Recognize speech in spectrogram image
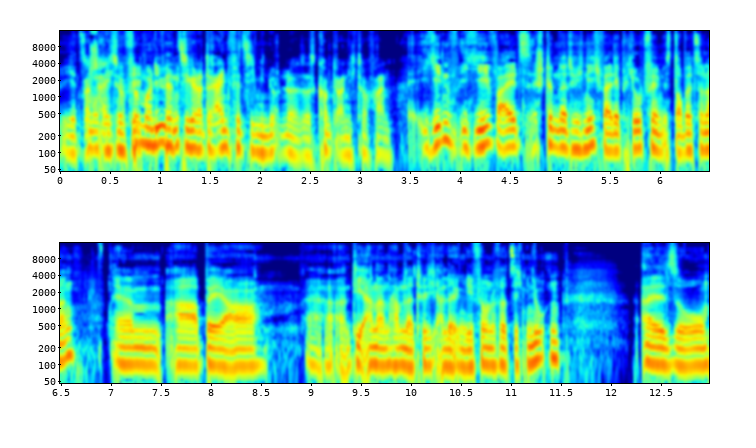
jetzt Wahrscheinlich ich so natürlich lügen. 45 oder 43 Minuten oder so. Das kommt auch nicht drauf an. Jeden, jeweils stimmt natürlich nicht, weil der Pilotfilm ist doppelt so lang. Ähm, aber äh, die anderen haben natürlich alle irgendwie 45 Minuten. Also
